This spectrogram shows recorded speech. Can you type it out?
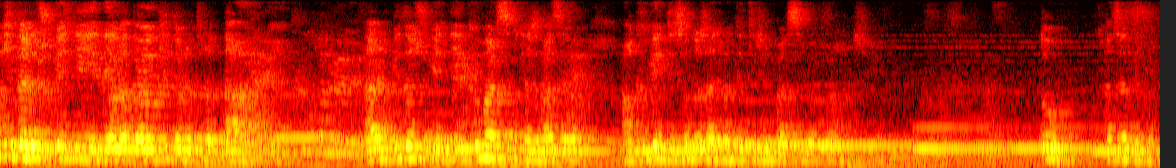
더 기다려 주겠니? 내가 너의 기도를 들었다. 나를 믿어 주겠니? 그 말씀 계속 하세요. 아 그게 이제 전도사님한테 드리는 말씀이었구나. 또 간사님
